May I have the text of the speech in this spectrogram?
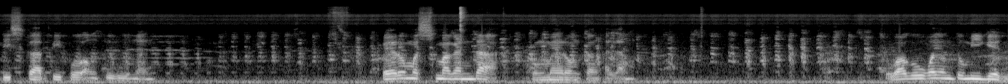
diskarte po ang puhunan. Pero mas maganda kung meron kang alam. So, wag ko kayong tumigil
